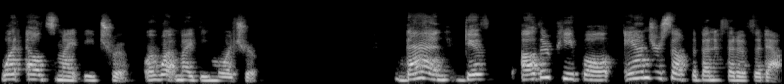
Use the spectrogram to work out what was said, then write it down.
What else might be true or what might be more true? Then give other people and yourself the benefit of the doubt.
